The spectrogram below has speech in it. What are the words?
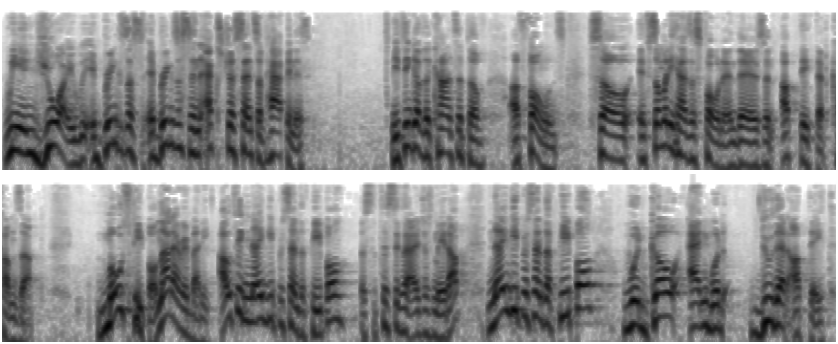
we enjoy. It brings us, it brings us an extra sense of happiness. You think of the concept of, of phones. So if somebody has this phone and there's an update that comes up, most people, not everybody, I would say 90% of people, a statistic that I just made up, 90% of people would go and would do that update.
